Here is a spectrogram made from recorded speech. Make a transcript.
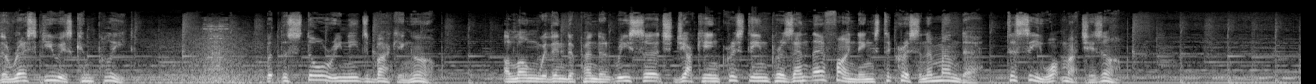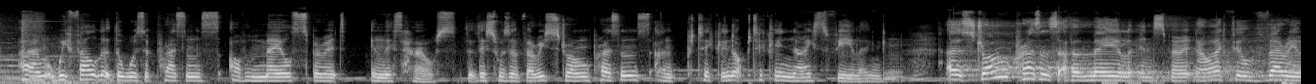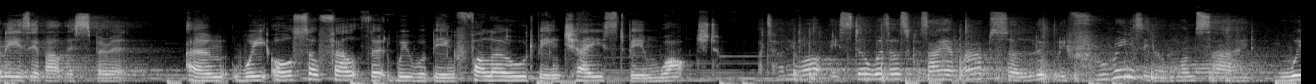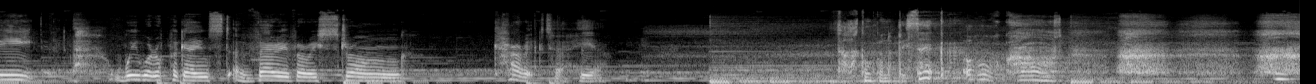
The rescue is complete. But the story needs backing up. Along with independent research, Jackie and Christine present their findings to Chris and Amanda to see what matches up. Um, we felt that there was a presence of a male spirit in this house, that this was a very strong presence and particularly not particularly nice feeling. Mm-hmm. A strong presence of a male in spirit. Now I feel very uneasy about this spirit. Um, we also felt that we were being followed, being chased, being watched. I tell you what, he's still with us because I am absolutely freezing on one side. We, we were up against a very, very strong character here. I feel like I'm going to be sick. Oh, God.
